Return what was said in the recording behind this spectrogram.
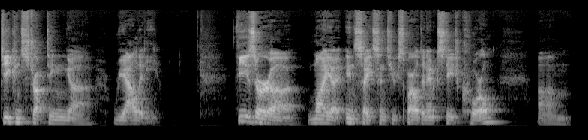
deconstructing reality. These are my uh, insights into spiral dynamic stage coral. Um,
